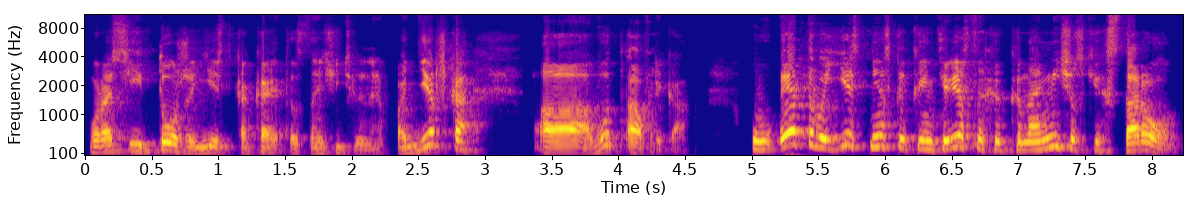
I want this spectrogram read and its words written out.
у России тоже есть какая-то значительная поддержка – а, вот Африка. У этого есть несколько интересных экономических сторон.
